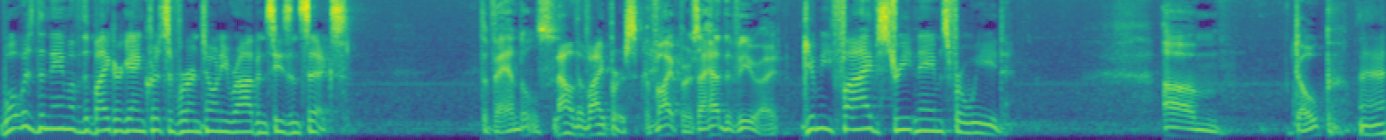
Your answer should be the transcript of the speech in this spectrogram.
what was the name of the biker gang Christopher and Tony robbed in season six? the Vandals, No, the Vipers. the Vipers. I had the V right. Give me five street names for weed. Um, Dope. Uh-huh.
